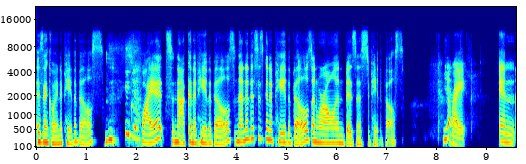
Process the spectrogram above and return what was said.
isn't going to pay the bills. yeah. Quiet's not going to pay the bills. None of this is going to pay the bills, and we're all in business to pay the bills. Yeah. Right. And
